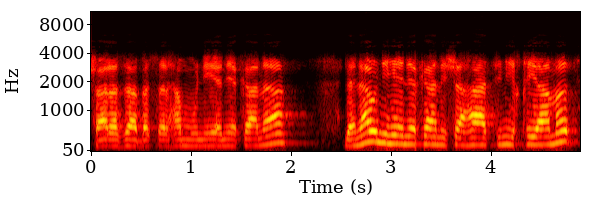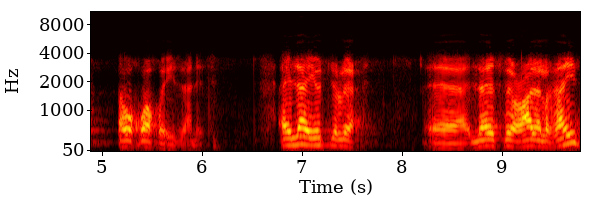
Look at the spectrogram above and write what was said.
شارەزا بەسەر هەموو نهێنیەکانە لە ناو نهێنەکانی شەهاتنی قیامەت ئەوە خوا خۆی زانێت ئەی لا يطلع لا يطلع على الغيب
